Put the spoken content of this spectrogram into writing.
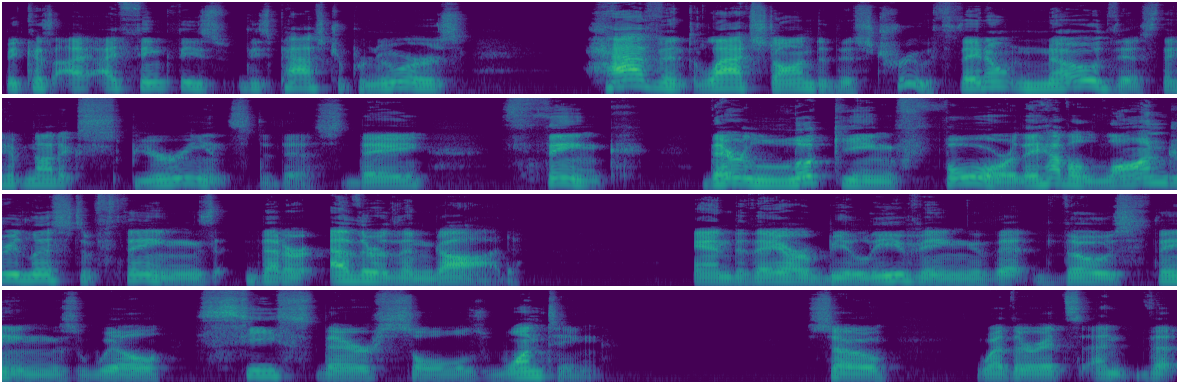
because I, I think these these pastorpreneurs haven't latched onto this truth. They don't know this. They have not experienced this. They think they're looking for, they have a laundry list of things that are other than God. and they are believing that those things will cease their souls wanting. So, whether it's an, the,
